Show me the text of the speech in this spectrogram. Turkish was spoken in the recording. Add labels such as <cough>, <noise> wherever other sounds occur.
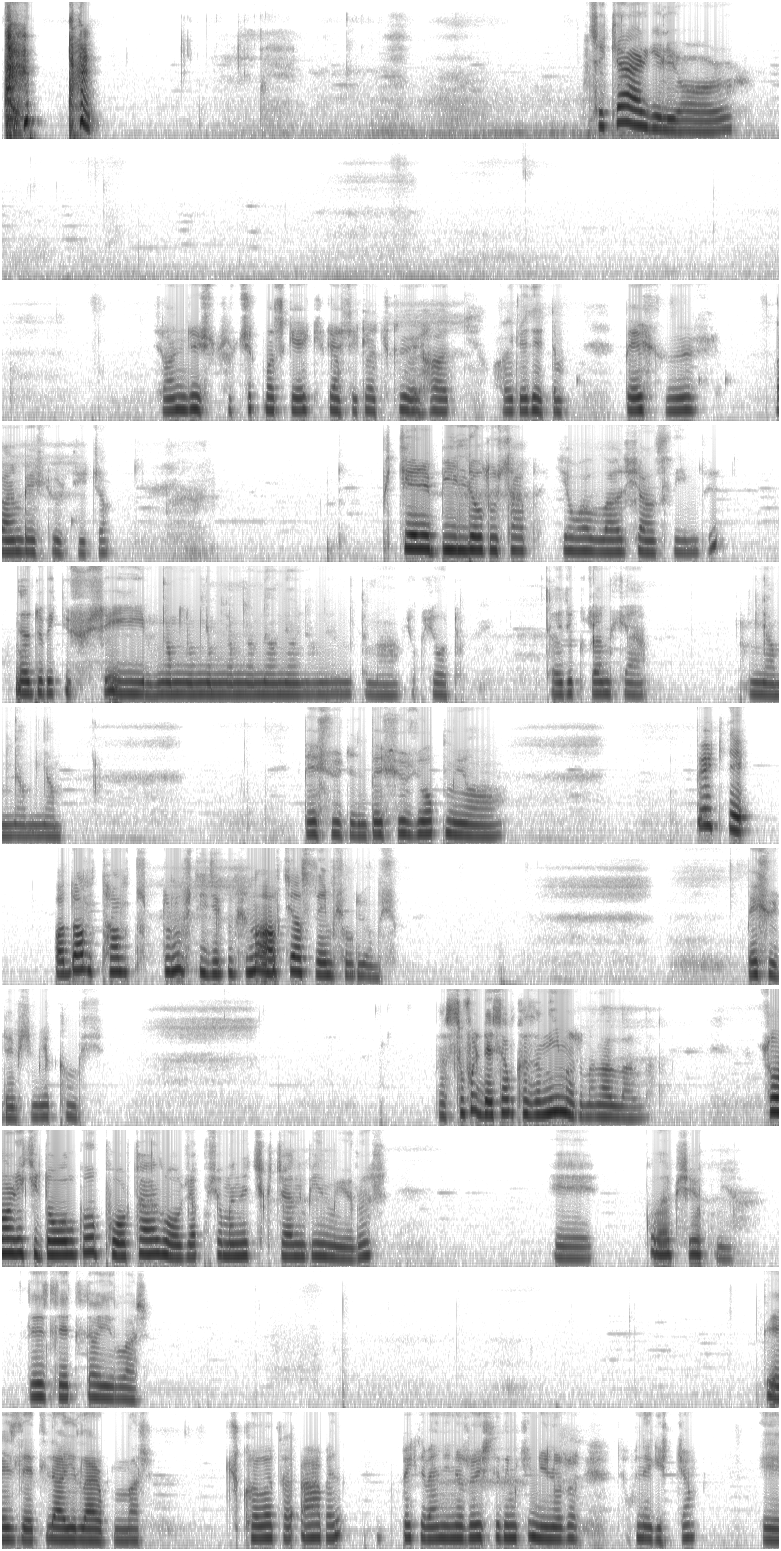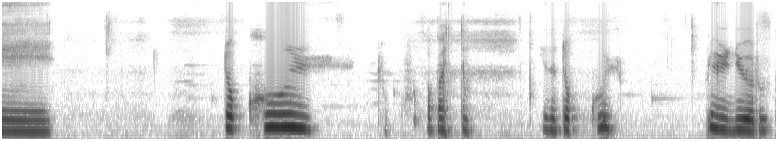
<coughs> Şeker geliyor. Sence su çıkması gerekirken şeker çıkıyor. Ha, hayret ettim. 500 ben 500 diyeceğim. Bir kere bildi olursam ya vallahi şanslıyımdır. Ne dur bekle şu şeyi yiyeyim. Yam yam yam yam yam yam yam yam yam. Tamam çok güzel oldu. Tadı güzelmiş ya. Yam yam yam. 500 dedim. 500 yok mu ya? Belki de adam tam tutturmuş diyecektim. Şunu 6 yazsaymış oluyormuş. 500 demişim yakınmış. Ben sıfır desem kazanayım o zaman Allah Allah. Sonraki dolgu portal olacakmış ama ne çıkacağını bilmiyoruz. Ee, kolay bir şey yok mu ya? Lezzetli ayılar. Lezzetli ayılar bunlar. Çikolata. Aa ben bekle ben dinozor istediğim için dinozor ne geçeceğim. Ee, 9 abarttım. Ya da 9 diyorum.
